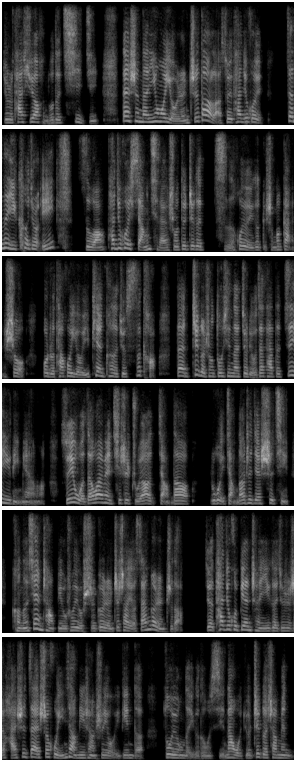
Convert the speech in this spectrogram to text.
就是他需要很多的契机。但是呢，因为有人知道了，所以他就会在那一刻就是诶。死亡，他就会想起来说对这个词会有一个什么感受，或者他会有一片刻的去思考，但这个什么东西呢，就留在他的记忆里面了。所以我在外面其实主要讲到，如果讲到这件事情，可能现场比如说有十个人，至少有三个人知道，就他就会变成一个，就是还是在社会影响力上是有一定的作用的一个东西。那我觉得这个上面，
